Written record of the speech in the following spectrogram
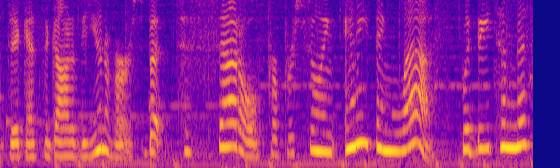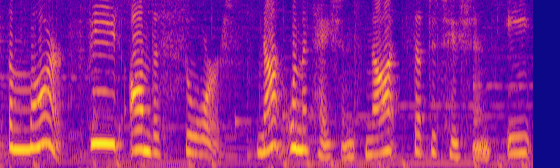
majestic as the God of the universe, but to settle for pursuing anything less would be to miss the mark. Feed on the source, not limitations, not substitutions. Eat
